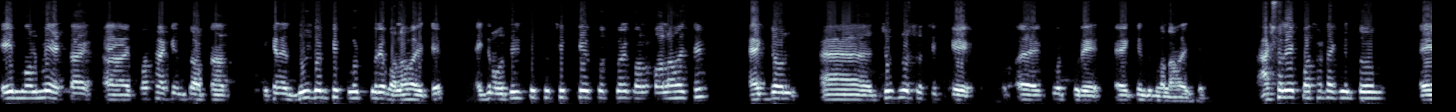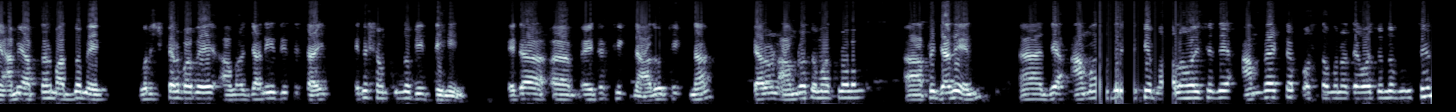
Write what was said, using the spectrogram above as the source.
এই মর্মে একটা কথা কিন্তু আপনার এখানে দুইজনকে কোট করে বলা হয়েছে। একজন অতিরিক্ত সচিবকে কোট করে বলা- হয়েছে, একজন যুগ্ম সচিবকে কোট করে কিন্তু বলা হয়েছে। আসলে কথাটা কিন্তু আমি আপনার মাধ্যমে পরিষ্কারভাবে আমরা জানিয়ে দিতে চাই এটা সম্পূর্ণ ভিত্তিহীন। এটা এটা ঠিক না, আদৌ ঠিক না। কারণ আমরা তো মাত্র আপনি জানেন যে আমাদেরকে বলা হয়েছে যে আমরা একটা প্রস্তাবনা দেওয়ার জন্য বলছেন,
